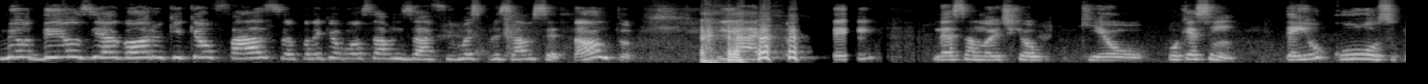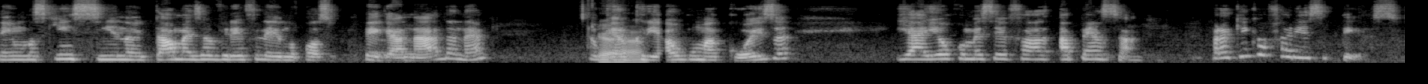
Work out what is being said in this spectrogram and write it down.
meu Deus, e agora o que que eu faço? Eu falei que eu gostava do desafio, mas precisava ser tanto. E aí eu nessa noite que eu, que eu. Porque assim, tem o curso, tem umas que ensinam e tal, mas eu virei e falei, eu não posso pegar nada, né? Eu quero criar alguma coisa. E aí eu comecei a pensar, para que, que eu faria esse terço?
